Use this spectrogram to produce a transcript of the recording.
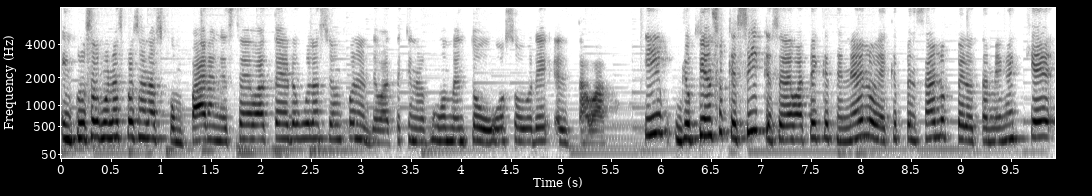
Incluso algunas personas comparan este debate de regulación con el debate que en algún momento hubo sobre el tabaco. Y yo pienso que sí, que ese debate hay que tenerlo hay que pensarlo, pero también hay que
